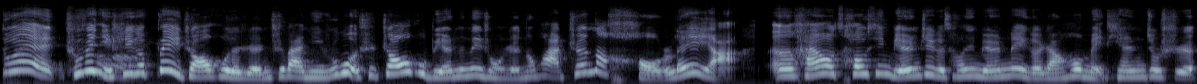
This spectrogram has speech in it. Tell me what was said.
对，除非你是一个被招呼的人之外，你如果是招呼别人的那种人的话，真的好累呀。嗯，还要操心别人这个，操心别人那个，然后每天就是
